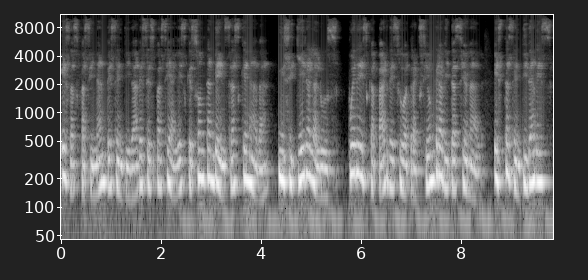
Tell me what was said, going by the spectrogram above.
esas fascinantes entidades espaciales que son tan densas que nada, ni siquiera la luz, puede escapar de su atracción gravitacional. Estas entidades,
